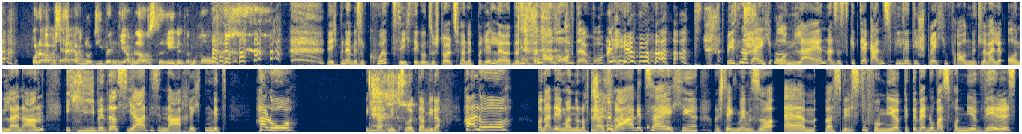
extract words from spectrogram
oder ob ich einfach nur die bin, die am lautesten redet im Raum. Ich bin ein bisschen kurzsichtig und so stolz für eine Brille. Das ist auch oft ein Problem. Wie ist denn das eigentlich online? Also es gibt ja ganz viele, die sprechen Frauen mittlerweile online an. Ich liebe das ja, diese Nachrichten mit Hallo. Ich schreibe nicht zurück, dann wieder Hallo. Und dann irgendwann nur noch drei Fragezeichen. Und ich denke mir immer so, ähm, was willst du von mir? Bitte, wenn du was von mir willst,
